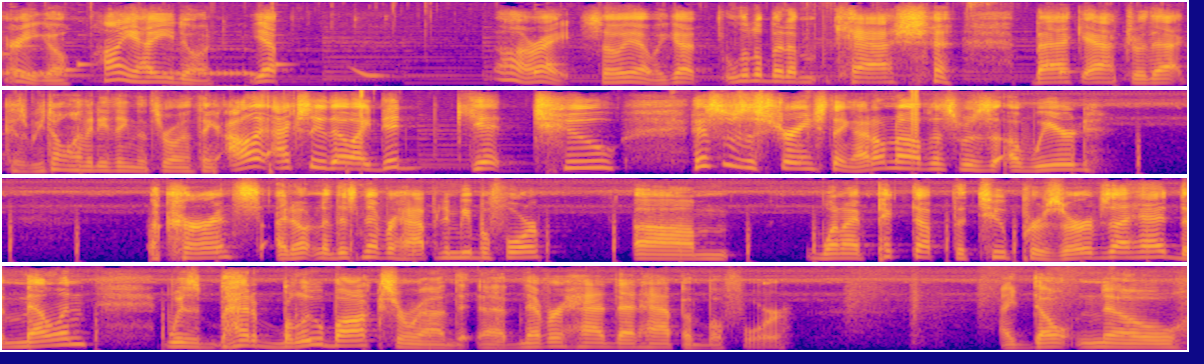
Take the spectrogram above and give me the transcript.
There you go. Hi, how you doing? Yep. All right, so yeah, we got a little bit of cash back after that because we don't have anything to throw anything. I actually though I did get two. This was a strange thing. I don't know if this was a weird occurrence. I don't know. This never happened to me before. Um, when I picked up the two preserves I had, the melon was had a blue box around it. I've never had that happen before. I don't know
